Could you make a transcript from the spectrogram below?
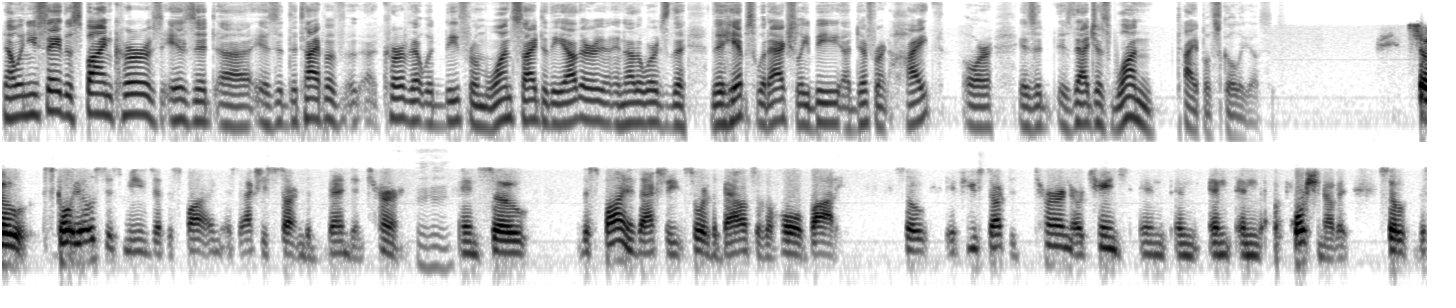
Now, when you say the spine curves, is it uh, is it the type of uh, curve that would be from one side to the other? In other words, the, the hips would actually be a different height, or is it is that just one type of scoliosis? So scoliosis means that the spine is actually starting to bend and turn, mm-hmm. and so the spine is actually sort of the balance of the whole body. So if you start to turn or change in in, in, in a portion of it, so the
